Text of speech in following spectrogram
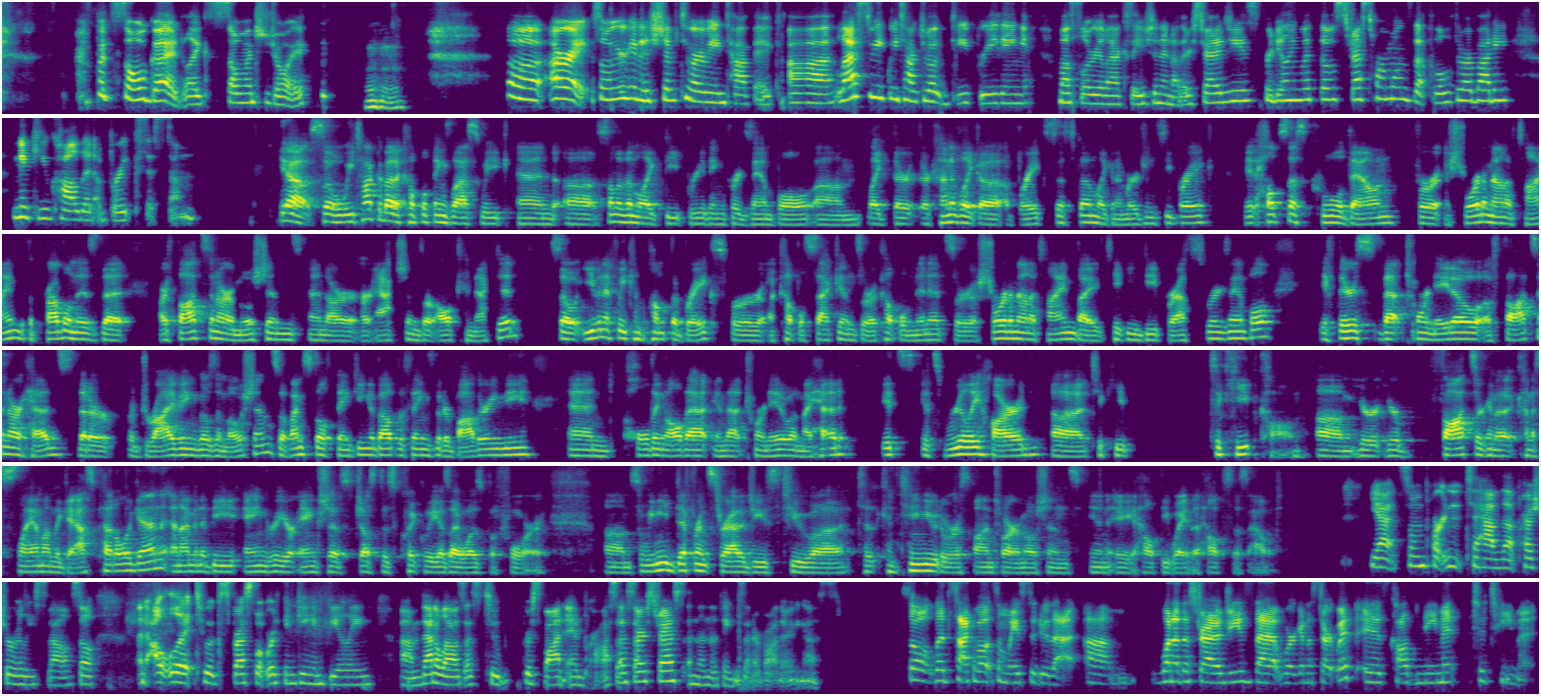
but so good. Like so much joy. Mm-hmm. Uh, all right, so we're going to shift to our main topic. Uh, last week, we talked about deep breathing, muscle relaxation, and other strategies for dealing with those stress hormones that flow through our body. Nic, you called it a brake system. Yeah, so we talked about a couple things last week, and uh, some of them, like deep breathing, for example, um, like they're they're kind of like a, a system, like an emergency brake. It helps us cool down for a short amount of time, but the problem is that our thoughts and our emotions and our, our actions are all connected. So even if we can pump the brakes for a couple seconds or a couple minutes or a short amount of time by taking deep breaths, for example, if there's that tornado of thoughts in our heads that are, are driving those emotions, so if I'm still thinking about the things that are bothering me and holding all that in that tornado in my head, it's it's really hard uh, to keep to keep calm. Um, your your thoughts are going to kind of slam on the gas pedal again and i'm going to be angry or anxious just as quickly as i was before um, so we need different strategies to uh, to continue to respond to our emotions in a healthy way that helps us out Yeah, it's so important to have that pressure release valve. So, an outlet to express what we're thinking and feeling um, that allows us to respond and process our stress and then the things that are bothering us. So, let's talk about some ways to do that. Um, one of the strategies that we're going to start with is called Name It to Tame It.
